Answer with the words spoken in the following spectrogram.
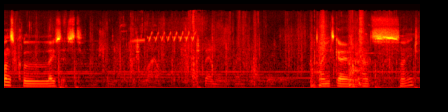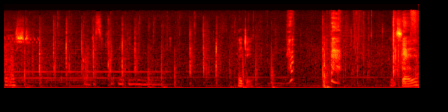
One's closest? Do I need to go outside first? They do. Let's save.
